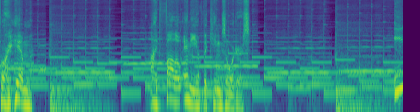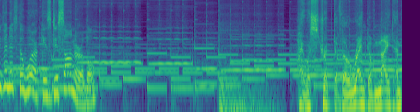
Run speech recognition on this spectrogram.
For him, I'd follow any of the king's orders. Even if the work is dishonorable, I was stripped of the rank of knight and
